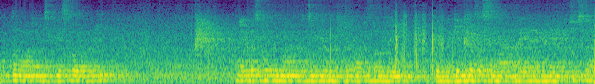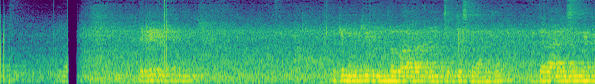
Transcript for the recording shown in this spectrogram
మొత్తం వాటర్ చెక్ చేసుకోవడానికి. మైక్రోస్కోప్ మనం చెక్ మొత్తం వాటర్లో ఉన్నాయి. కొన్ని కెమికల్స్ వస్తున్నాయి చూసుకోవాలి. ఓకే మనకి ఇందులో వాటర్ అనేది చెక్ చేసుకోవడానికి ఇంత వాల్యూస్ బట్టి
